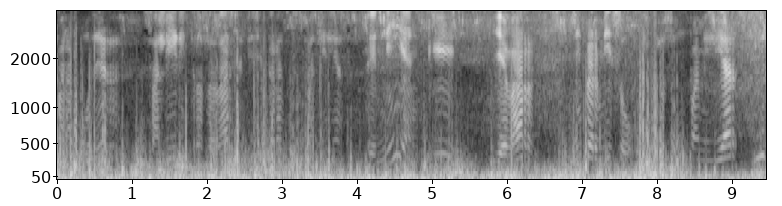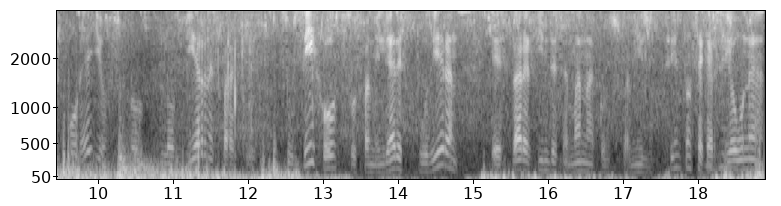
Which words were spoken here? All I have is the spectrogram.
para poder salir y trasladarse, visitar a sus familias, tenían que llevar un permiso, incluso un familiar, ir por ellos los, los viernes para que sus hijos, sus familiares pudieran estar el fin de semana con su familia. ¿sí? Entonces ejerció una,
